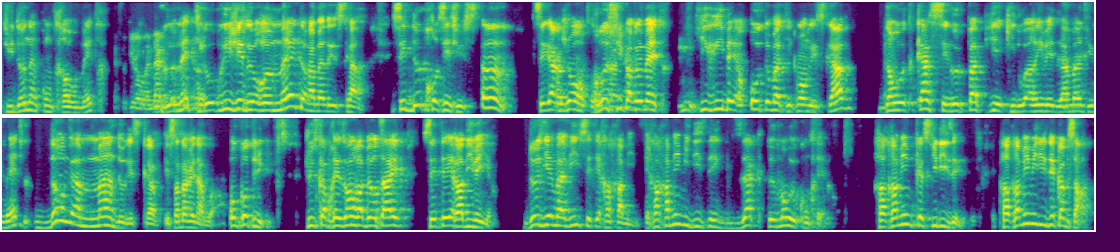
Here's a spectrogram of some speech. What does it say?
tu donnes un contrat au maître, le maître il est obligé de remettre dans la main de l'esclave. C'est deux processus. Un, c'est l'argent reçu par le maître qui libère automatiquement l'esclave. Dans votre cas, c'est le papier qui doit arriver de la main du maître dans la main de l'esclave. Et ça n'a rien à voir. On continue. Jusqu'à présent, Rabbi Otaï, c'était Rabbi Meir. Deuxième avis, c'était Chachamim. Et Chachamim, il disait exactement le contraire. Chachamim, qu'est-ce qu'il disait? Chachamim, il disait comme ça.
